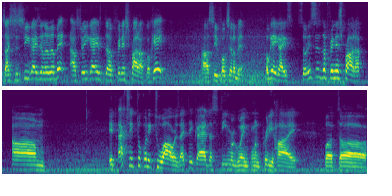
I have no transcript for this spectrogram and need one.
So I should see you guys in a little bit. I'll show you guys the finished product, okay? I'll see you folks in a bit. Okay, guys, so this is the finished product. Um, it actually took only two hours. I think I had the steamer going on pretty high, but uh,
